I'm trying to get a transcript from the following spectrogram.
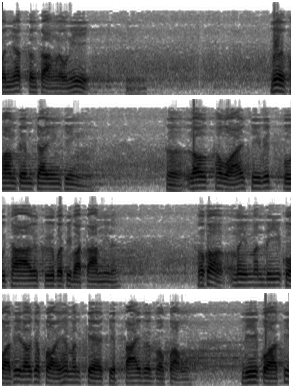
บัญญัติต่าง ๆ เหล่านี้ ด้วยความเต็มใจจริงๆเราถวายชีวิตบูชาก็คือปฏิบัติตามนี่นะแล้วก็ไม่มันดีกว่าที่เราจะปล่อยให้มันแก่เจ็บตายไปเปล่าๆดีกว่าที่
